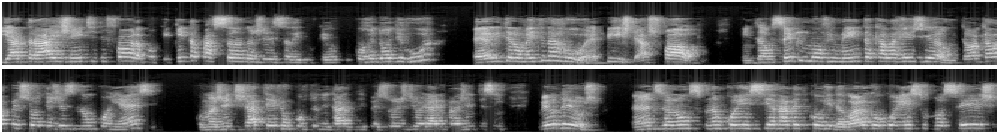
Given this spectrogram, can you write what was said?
e atrai gente de fora, porque quem está passando às vezes ali, porque o corredor de rua é literalmente na rua, é pista, é asfalto. Então, sempre movimenta aquela região. Então, aquela pessoa que às vezes não conhece, como a gente já teve a oportunidade de pessoas de olharem para a gente assim, meu Deus, antes eu não, não conhecia nada de corrida, agora que eu conheço vocês,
